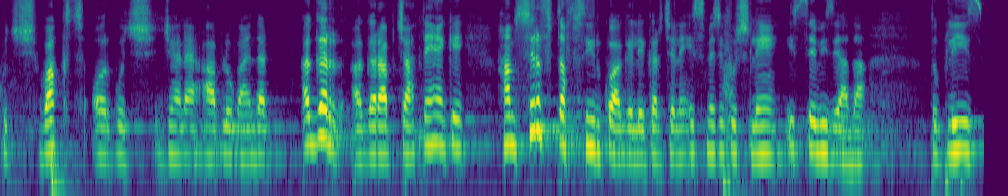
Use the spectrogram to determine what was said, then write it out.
کچھ وقت اور کچھ جو ہے نا، آپ لوگ آئندہ، اگر اگر آپ چاہتے ہیں کہ ہم صرف تفسیر کو آگے لے کر چلیں، اس میں سے کچھ لیں، اس سے بھی زیادہ۔ تو پلیز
